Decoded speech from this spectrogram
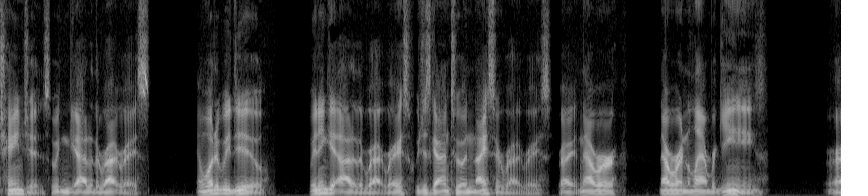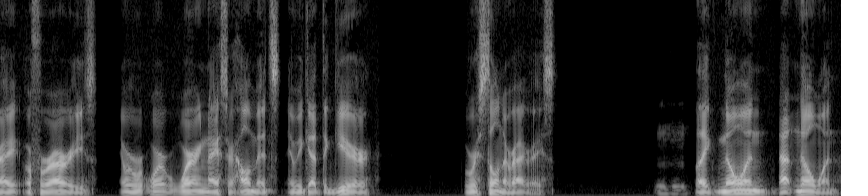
change it so we can get out of the rat race. And what did we do? We didn't get out of the rat race. We just got into a nicer rat race, right? Now we're now we're in the Lamborghinis, right, or Ferraris, and we're, we're wearing nicer helmets, and we got the gear. But we're still in a rat race. Mm-hmm. Like no one, not no one,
